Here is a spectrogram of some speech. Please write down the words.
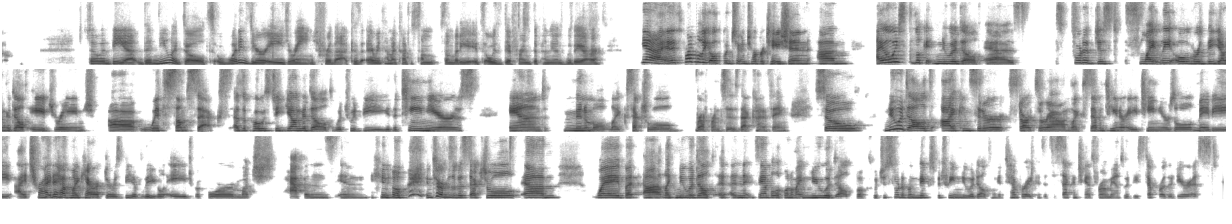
So with the uh, the new adults, what is your age range for that? Because every time I talk to some somebody, it's always different depending on who they are. yeah and it's probably open to interpretation um, i always look at new adult as sort of just slightly over the young adult age range uh, with some sex as opposed to young adult which would be the teen years and minimal like sexual references that kind of thing. So new adult i consider starts around like 17 or 18 years old maybe. I try to have my characters be of legal age before much happens in you know in terms of a sexual um, way but uh, like new adult an example of one of my new adult books which is sort of a mix between new adult and contemporary because it's a second chance romance would be stepbrother dearest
